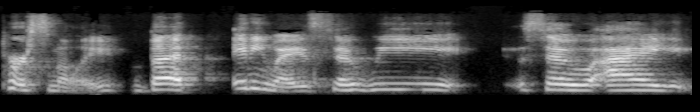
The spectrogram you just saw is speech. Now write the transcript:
personally but anyway so we so i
